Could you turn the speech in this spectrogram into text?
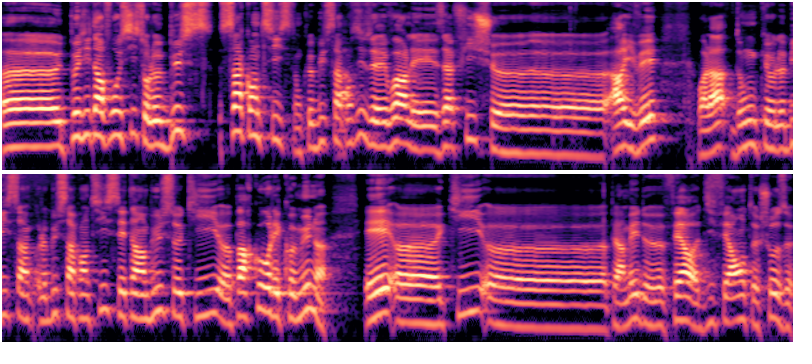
Euh, une petite info aussi sur le bus 56. Donc le bus 56, vous allez voir les affiches euh, arriver. Voilà, donc le bus, le bus 56, c'est un bus qui parcourt les communes et euh, qui euh, permet de faire différentes choses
